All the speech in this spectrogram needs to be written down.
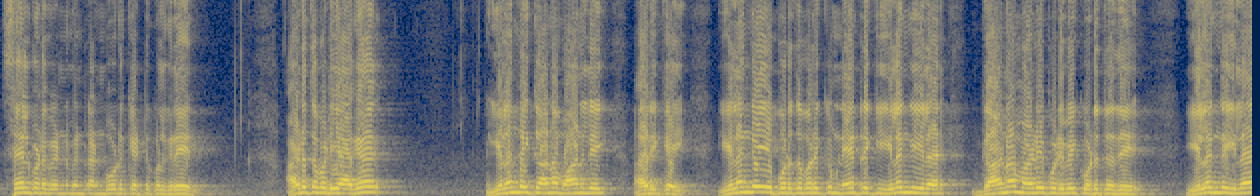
செயல்பட வேண்டும் என்று அன்போடு கேட்டுக்கொள்கிறேன். அடுத்தபடியாக இலங்கைக்கான வானிலை அறிக்கை. இலங்கையை பொறுத்த வரைக்கும் நேற்றைக்கு இலங்கையில் கனமழை பொழிவை கொடுத்தது. இலங்கையில்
